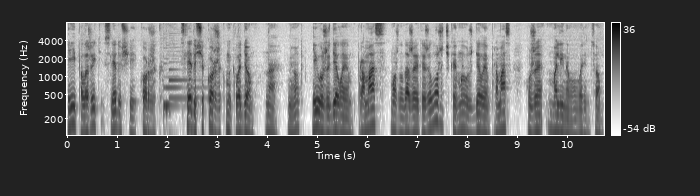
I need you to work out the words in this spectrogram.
И положить следующий коржик. Следующий коржик мы кладем на мед и уже делаем промаз, можно даже этой же ложечкой, мы уже делаем промаз уже малиновым варенцом.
